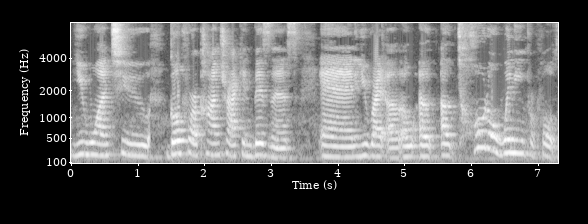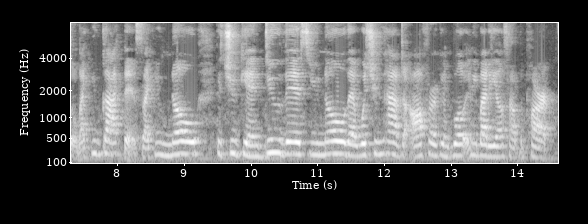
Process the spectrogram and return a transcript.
you want to go for a contract in business and you write a, a, a, total winning proposal. Like you got this. Like you know that you can do this. You know that what you have to offer can blow anybody else out the park.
